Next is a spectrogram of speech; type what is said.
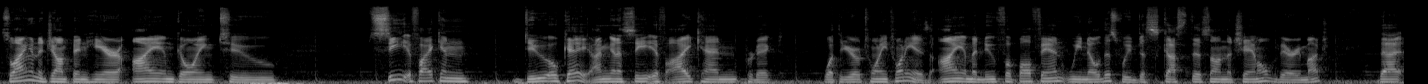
So I'm going to jump in here. I am going to see if I can do okay. I'm going to see if I can predict what the Euro 2020 is. I am a new football fan. We know this. We've discussed this on the channel very much. That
